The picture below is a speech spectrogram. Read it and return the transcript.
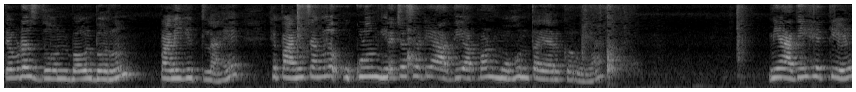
तेवढंच दोन बाउल भरून पाणी घेतलं आहे. हे पाणी चांगलं उकळून घ्यायच्यासाठी आधी आपण मोहन तयार करूया. मी आधी हे तीळ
